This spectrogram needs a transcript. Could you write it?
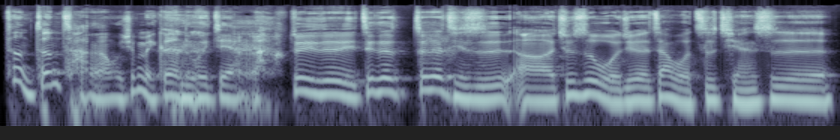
这很正常啊，我觉得每个人都会这样啊。对对，这个这个其实呃，就是我觉得在我之前是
